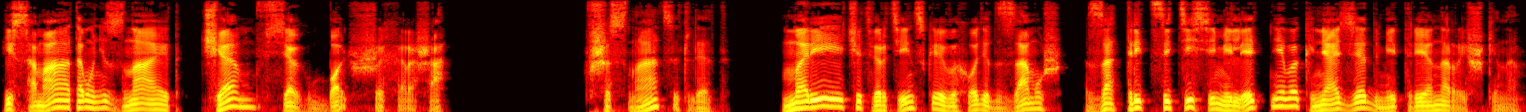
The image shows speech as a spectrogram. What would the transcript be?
и сама тому не знает, чем всех больше хороша. В шестнадцать лет Мария Четвертинская выходит замуж за тридцатисемилетнего князя Дмитрия Нарышкина.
